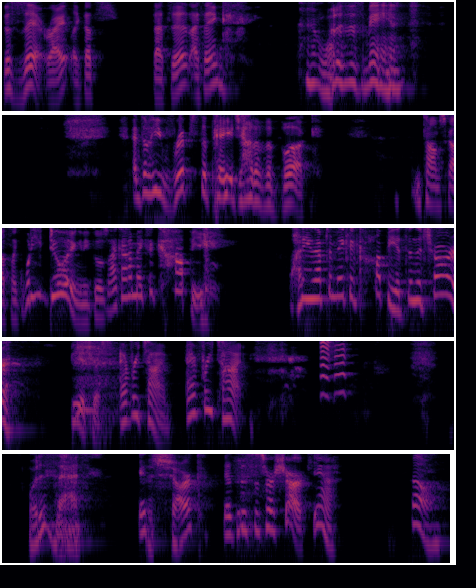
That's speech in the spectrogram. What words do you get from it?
"This is it, right? Like that's that's it, I think." what does this mean? And so he rips the page out of the book. And Tom Scott's like, "What are you doing?" And he goes, "I got to make a copy." Why do you have to make a copy? It's in the charter. Beatrice, every time, every time. What is that? A shark? This this is her shark, yeah. Oh.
